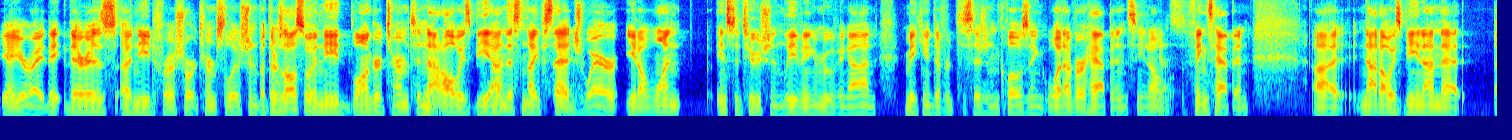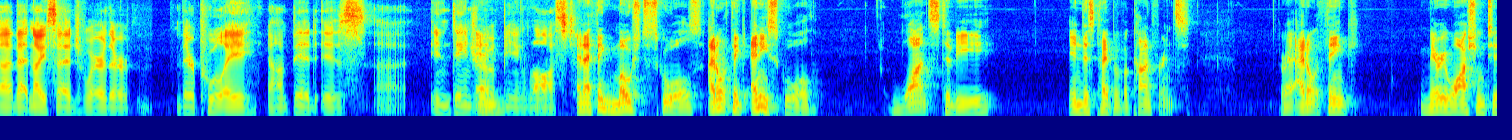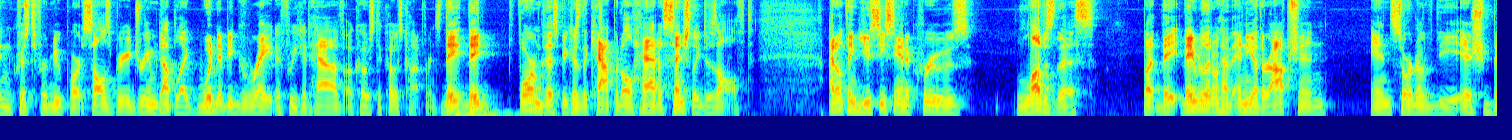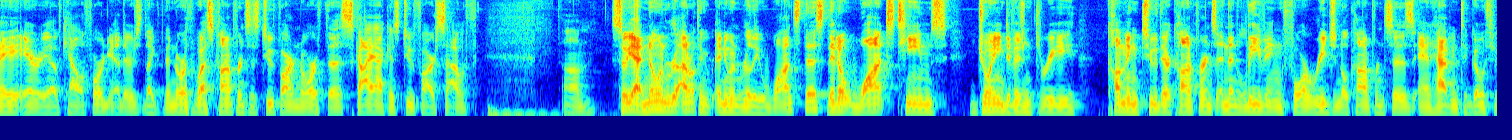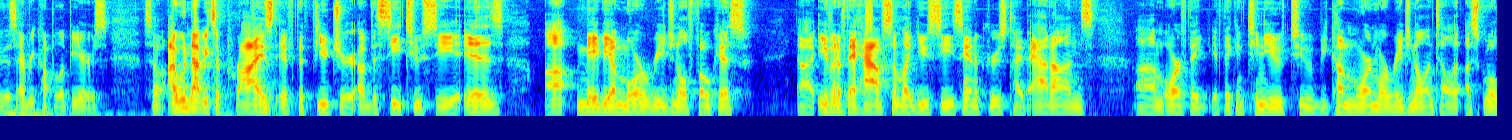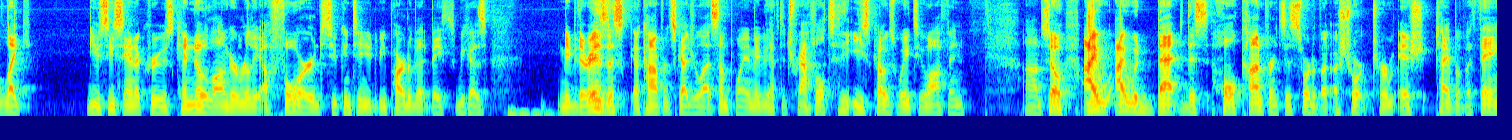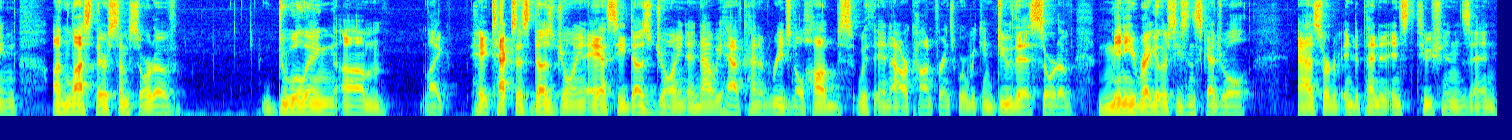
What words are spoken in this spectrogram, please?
Yeah, you're right. They, there is a need for a short term solution, but there's also a need longer term to yeah. not always be on yes. this knife's edge right. where you know one institution leaving or moving on, making a different decision, closing, whatever happens. You know, yes. things happen. Uh, not always being on that uh, that knife's edge where their their pool A uh, bid is uh, in danger and, of being lost. And I think most schools, I don't think any school wants to be in this type of a conference, right? I don't think Mary Washington, Christopher Newport, Salisbury dreamed up like, wouldn't it be great if we could have a coast to coast conference? They they formed this because the capital had essentially dissolved. I don't think UC Santa Cruz loves this, but they, they really don't have any other option in sort of the ish Bay Area of California. There's like the Northwest Conference is too far north, the SCIAC is too far south. Um, so yeah, no one. Re- I don't think anyone really wants this. They don't want teams joining Division three, coming to their conference, and then leaving for regional conferences and having to go through this every couple of years. So I would not be surprised if the future of the C2C is uh, maybe a more regional focus, uh, even if they have some like UC Santa Cruz type add-ons um, or if they if they continue to become more and more regional until a school like UC Santa Cruz can no longer really afford to continue to be part of it, basically because maybe there is a, a conference schedule at some point, and maybe they have to travel to the East Coast way too often. Um, so I I would bet this whole conference is sort of a, a short term ish type of a thing, unless there's some sort of dueling um, like hey, Texas does join, ASC does join, and now we have kind of regional hubs within our conference where we can do this sort of mini regular season schedule as sort of independent institutions and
